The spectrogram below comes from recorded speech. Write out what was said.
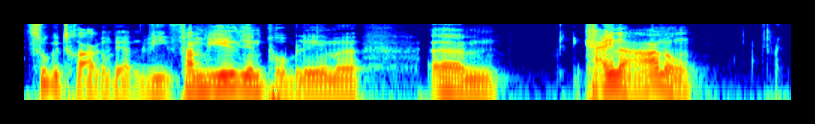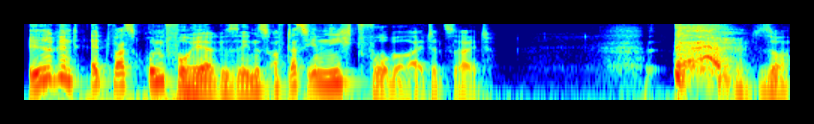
zugetragen werden, wie Familienprobleme, ähm, keine Ahnung, irgendetwas Unvorhergesehenes, auf das ihr nicht vorbereitet seid. so.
